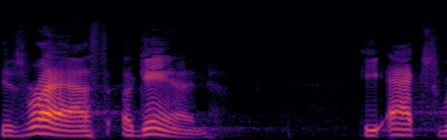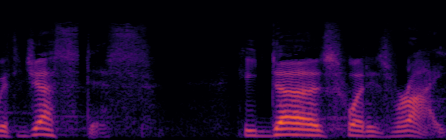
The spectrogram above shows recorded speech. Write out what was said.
his wrath, again, he acts with justice. He does what is right.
